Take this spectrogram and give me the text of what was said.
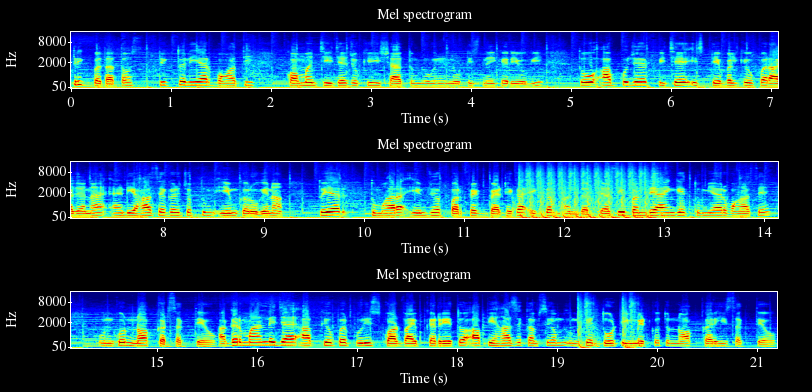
ट्रिक बताता हूँ। ट्रिक तो नहीं यार, बहुत ही कॉमन चीज़ है जो कि शायद तुम लोगों ने नोटिस नहीं करी होगी। तो आपको जो है पीछे इस टेबल के ऊपर आ जाना है एंड यहाँ से अगर जब तुम एम करोगे ना तो यार तुम्हारा एम जो है परफेक्ट बैठेगा, एकदम अंदर। जैसे ही बंदे आएँगे, तुम यार वहाँ से उनको नॉक कर सकते हो। अगर मान ले जाए आपके ऊपर पूरी स्क्वाड वाइप कर रही है तो आप यहाँ से कम से कम उनके दो टीममेट को तो नॉक कर ही सकते हो।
